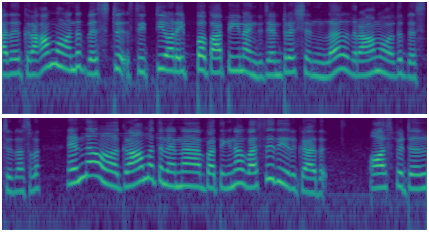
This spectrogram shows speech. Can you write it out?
அது கிராமம் வந்து பெஸ்ட்டு சிட்டியோட இப்போ பார்த்தீங்கன்னா இந்த ஜென்ரேஷனில் கிராமம் வந்து பெஸ்ட்டு தான் சொல்லுவேன் என்ன கிராமத்தில் என்ன பார்த்தீங்கன்னா வசதி இருக்காது. ஹாஸ்பிட்டல்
